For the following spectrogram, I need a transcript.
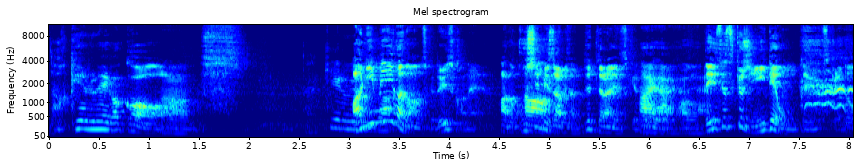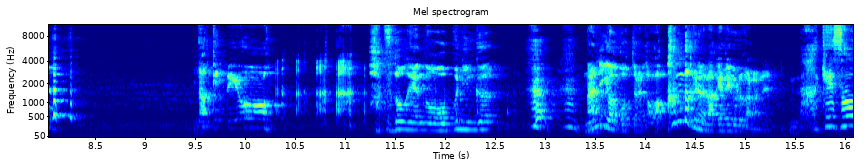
泣ける映画か。泣けるアニメ映画なんですけどいいですかね。あの小清水亜美さん出てないんですけど「はいはいはいはい。あの伝説巨人イデオン」って言うんですけど泣けるよ。発動編のオープニング。何が起こってるか分かんなくて泣けてくるからね。泣けそう。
